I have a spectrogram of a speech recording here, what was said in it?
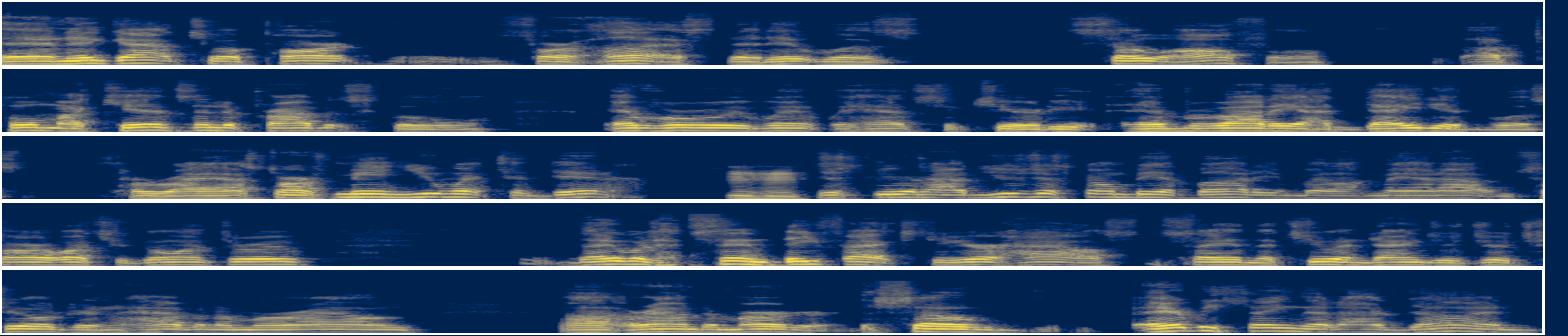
And it got to a part for us that it was so awful. I pulled my kids into private school. Everywhere we went, we had security. Everybody I dated was harassed. Or if me and you went to dinner, mm-hmm. just you and I, you're just going to be a buddy and be like, "Man, I'm sorry what you're going through." they would send DFACS to your house saying that you endangered your children and having them around uh, around a murder. So everything that I've done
